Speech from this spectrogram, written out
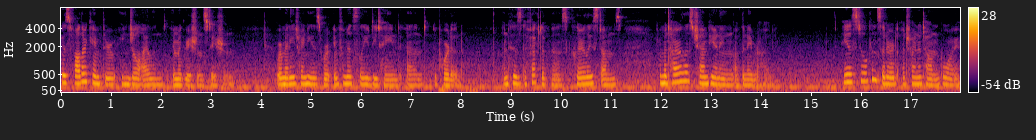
whose father came through Angel Island Immigration Station, where many Chinese were infamously detained and deported and his effectiveness clearly stems from a tireless championing of the neighborhood. He is still considered a Chinatown boy.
